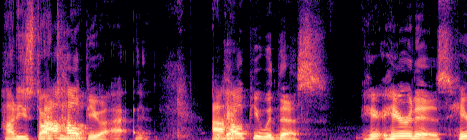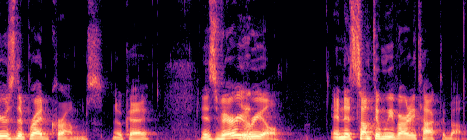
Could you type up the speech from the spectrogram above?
How do you start I'll to help know? you. I, I'll Okay. help you with this. Here, here it is. Here's the breadcrumbs. Okay, it's very Yep. real, and it's something we've already talked about.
